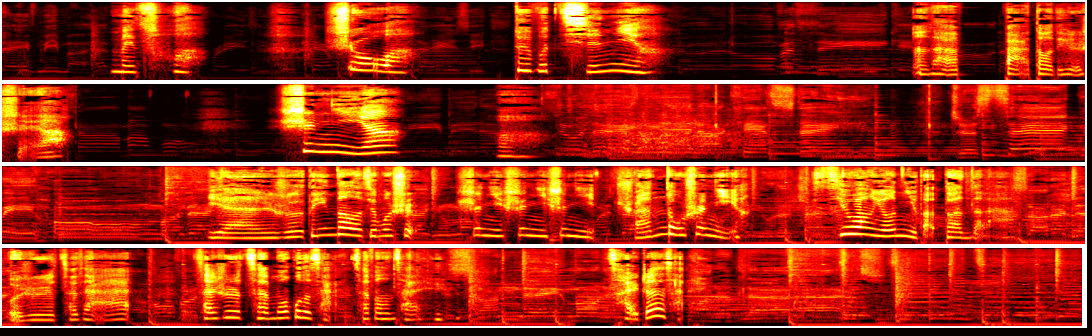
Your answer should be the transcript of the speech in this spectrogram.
没错，是我，对不起你。那他爸到底是谁啊？是你呀！啊！眼熟听到的节目是，是你是你是你，全都是你。希望有你的段子啦！我是彩彩。才是采蘑菇的采，采访的采，采摘的采。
